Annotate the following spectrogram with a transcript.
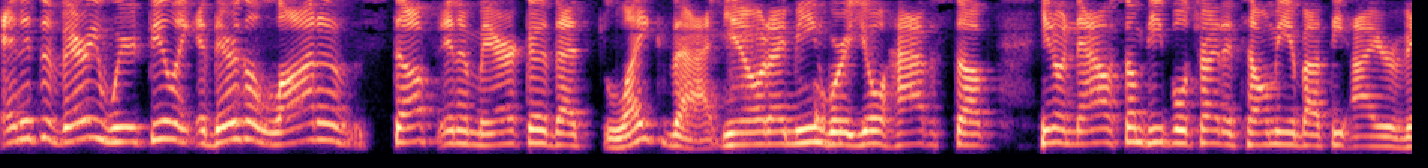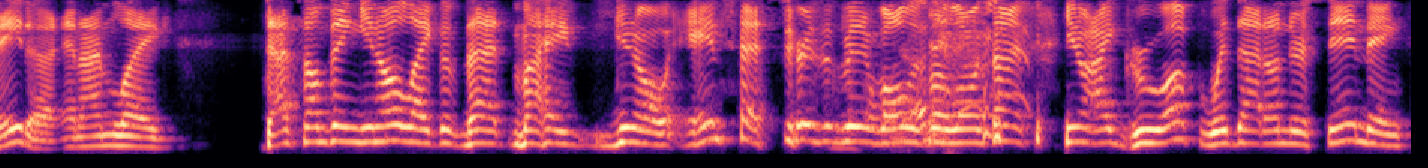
and it's a very weird feeling. There's a lot of stuff in America that's like that. You know what I mean? Where you'll have stuff, you know, now some people try to tell me about the Ayurveda and I'm like that's something, you know, like that my, you know, ancestors have been involved with for a long time. You know, I grew up with that understanding.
